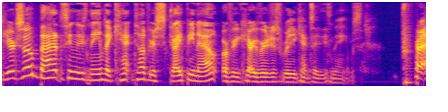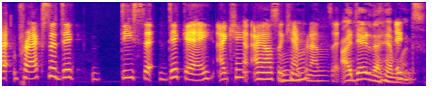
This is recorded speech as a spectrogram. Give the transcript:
You're so bad at seeing these names, I can't tell if you're Skyping out or if you, if you just really can't say these names. pra- Praxidic Dike. I can't. I honestly can't pronounce it. I dated that him Ex- once.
